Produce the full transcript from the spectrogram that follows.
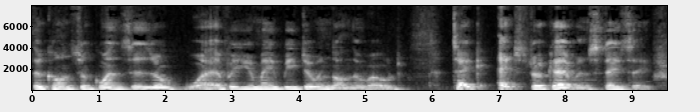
the consequences of whatever you may be doing on the road. Take extra care and stay safe.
